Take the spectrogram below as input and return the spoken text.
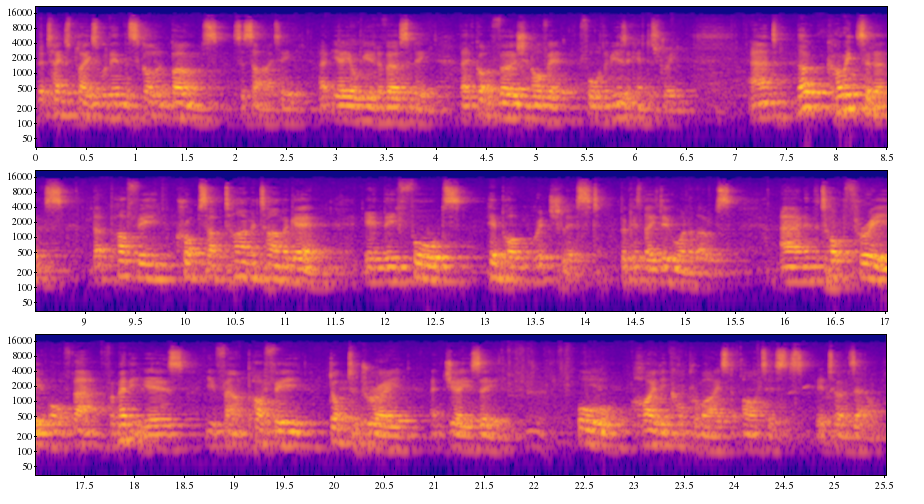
that takes place within the Skull and Bones Society at Yale University. They've got a version of it for the music industry. And no coincidence that Puffy crops up time and time again in the Forbes hip hop rich list because they do one of those. And in the top three of that for many years, you found Puffy, Dr. Dre, and Jay Z. All highly compromised artists, it turns out.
